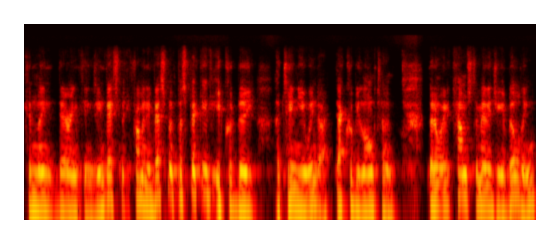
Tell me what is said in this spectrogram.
can mean varying things. Investment from an investment perspective, it could be a ten year window. That could be long term. But when it comes to managing a building,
